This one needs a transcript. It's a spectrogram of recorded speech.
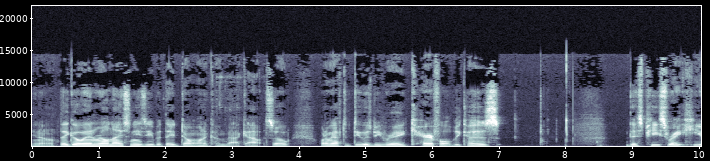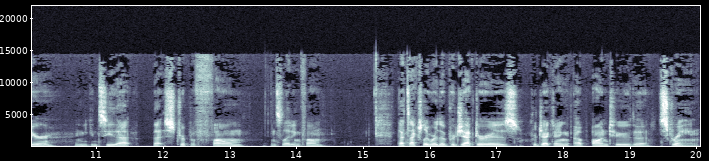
You know, they go in real nice and easy, but they don't want to come back out. So, what I'm going to have to do is be very careful because this piece right here, and you can see that, that strip of foam, insulating foam, that's actually where the projector is projecting up onto the screen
